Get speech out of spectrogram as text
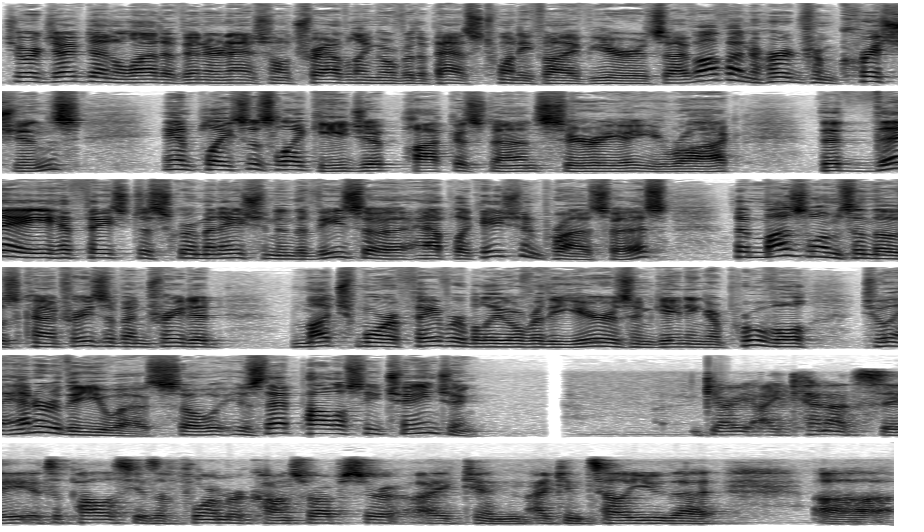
George, I've done a lot of international traveling over the past 25 years. I've often heard from Christians in places like Egypt, Pakistan, Syria, Iraq that they have faced discrimination in the visa application process, that Muslims in those countries have been treated much more favorably over the years in gaining approval to enter the U.S. So is that policy changing? Gary, I cannot say it's a policy. As a former consular officer, I can I can tell you that uh,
